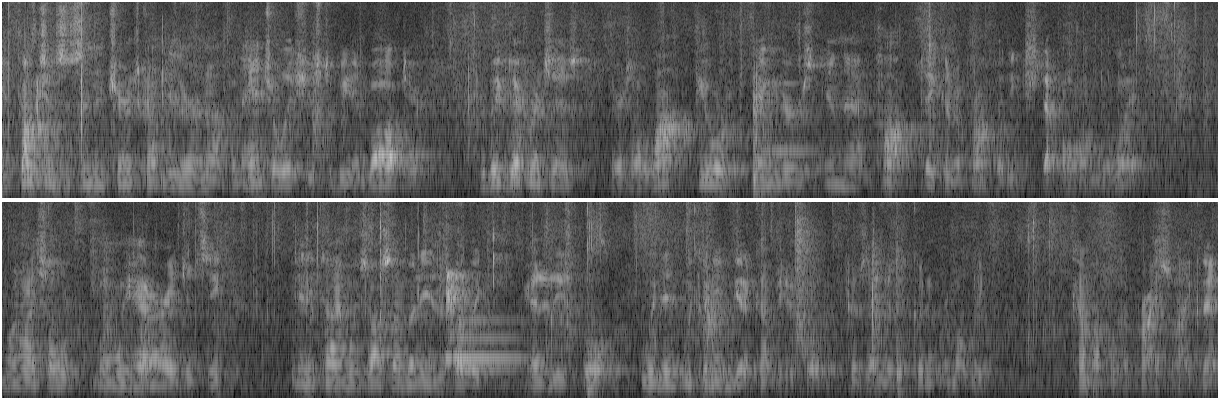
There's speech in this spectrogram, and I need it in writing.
it functions as an insurance company. There are not financial issues to be involved here. The big difference is there's a lot fewer fingers in that pot taking a profit each step along the way. When I sold, when we had our agency, anytime we saw somebody in the public entities pool, we didn't, we couldn't even get a company to quote it because they knew they couldn't remotely come up with a price like that.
